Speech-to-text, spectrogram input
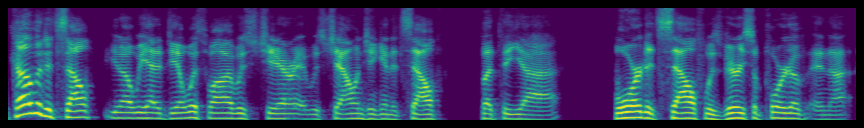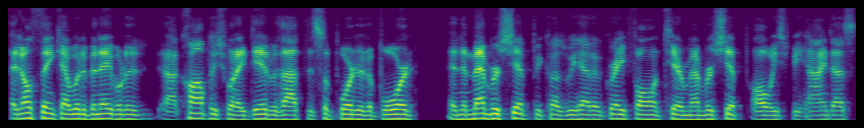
COVID itself, you know, we had to deal with while I was chair. It was challenging in itself but the uh, board itself was very supportive, and I, I, don't think I would have been able to accomplish what I did without the support of the board. and the membership because we had a great volunteer membership always behind us.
